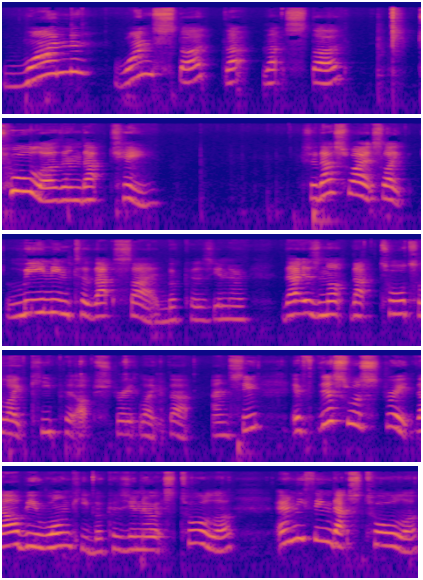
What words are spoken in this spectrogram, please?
one one stud that that stud taller than that chain. So that's why it's like leaning to that side because you know that is not that tall to like keep it up straight like that. And see, if this was straight, that'll be wonky because you know it's taller. Anything that's taller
